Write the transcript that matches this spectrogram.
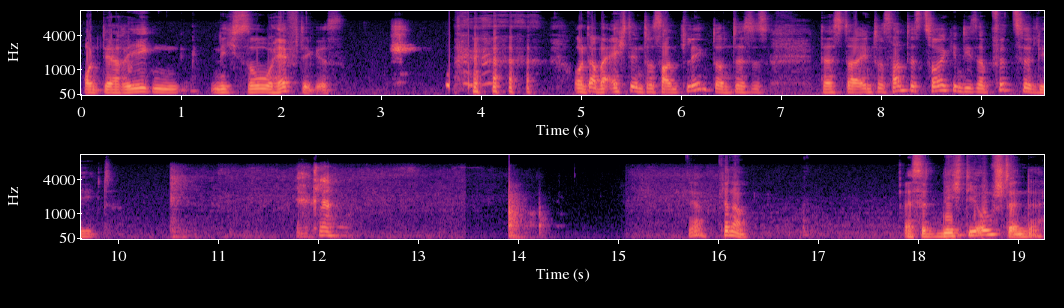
Und der Regen nicht so heftig ist. und aber echt interessant klingt und das ist, dass da interessantes Zeug in dieser Pfütze liegt. Ja, klar. Ja, genau. Es sind nicht die Umstände.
